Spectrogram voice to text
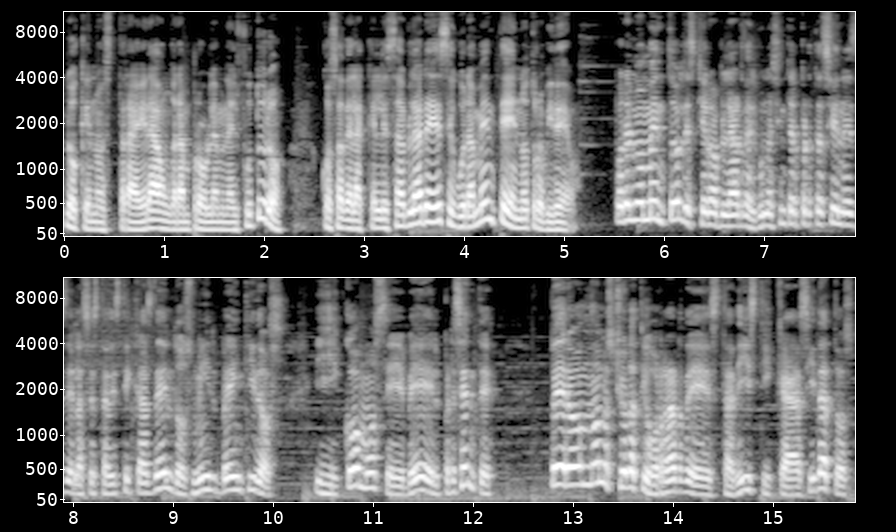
lo que nos traerá un gran problema en el futuro, cosa de la que les hablaré seguramente en otro video. Por el momento les quiero hablar de algunas interpretaciones de las estadísticas del 2022 y cómo se ve el presente. Pero no los quiero atiborrar de estadísticas y datos,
